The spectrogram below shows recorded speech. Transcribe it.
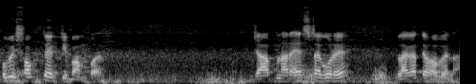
খুবই শক্ত একটি বাম্পার যা আপনার এক্সট্রা করে লাগাতে হবে না।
